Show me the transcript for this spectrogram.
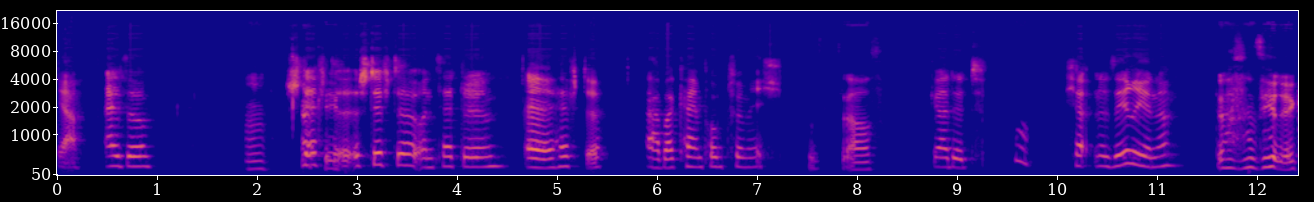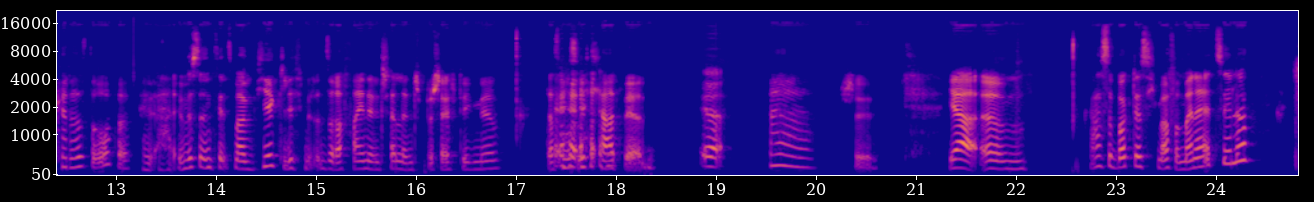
Ja, also hm. Stifte, okay. Stifte und Zettel, äh, Hefte, aber kein Punkt für mich. So sieht's aus. Got it. Hm. Ich habe eine Serie, ne? Du hast eine Serie, Katastrophe. Wir müssen uns jetzt mal wirklich mit unserer Final Challenge beschäftigen, ne? Das muss richtig hart werden. Ja. Ah, schön. Ja, ähm, hast du Bock, dass ich mal von meiner erzähle?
